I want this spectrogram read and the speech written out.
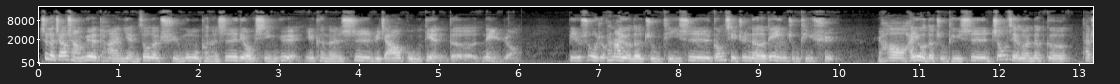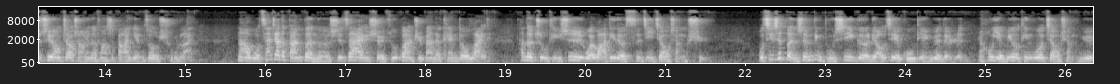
这个交响乐团演奏的曲目可能是流行乐，也可能是比较古典的内容。比如说，我就看到有的主题是宫崎骏的电影主题曲，然后还有的主题是周杰伦的歌，他就是用交响乐的方式把它演奏出来。那我参加的版本呢，是在水族馆举办的 Candle Light，它的主题是维瓦蒂的四季交响曲。我其实本身并不是一个了解古典乐的人，然后也没有听过交响乐。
